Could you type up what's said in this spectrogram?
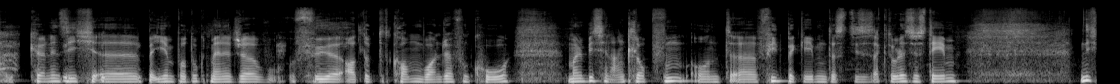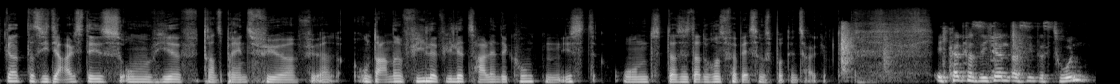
können sich äh, bei ihrem Produktmanager für Outlook.com, OneDrive und Co. mal ein bisschen anklopfen und äh, Feedback geben, dass dieses aktuelle System nicht gerade das Idealste ist, um hier Transparenz für, für unter anderem viele, viele zahlende Kunden ist und dass es da durchaus Verbesserungspotenzial gibt. Ich kann versichern, dass sie das tun.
